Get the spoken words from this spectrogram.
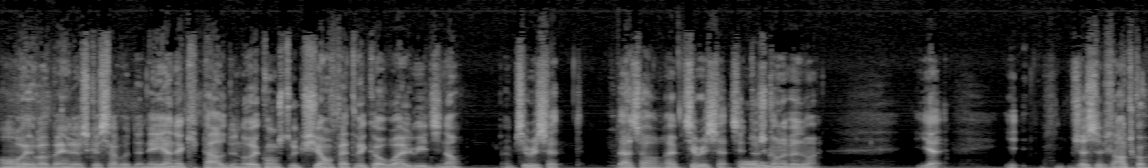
on verra bien là, ce que ça va donner. Il y en a qui parlent d'une reconstruction. Patrick Roy, lui, dit non. Un petit reset. That's all. Un petit reset. C'est tout ce qu'on a besoin. Il y a- il y a- je sais- en tout cas,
